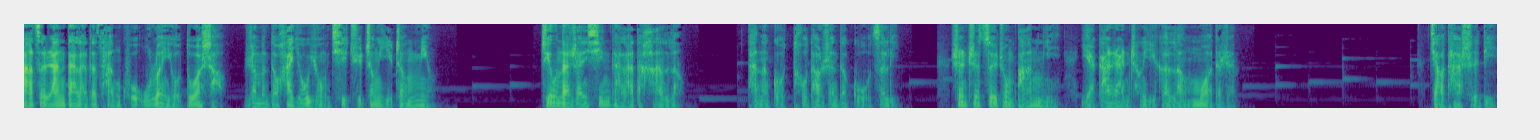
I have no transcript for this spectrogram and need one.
大自然带来的残酷，无论有多少，人们都还有勇气去争一争命。只有那人心带来的寒冷，它能够透到人的骨子里，甚至最终把你也感染成一个冷漠的人。脚踏实地，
